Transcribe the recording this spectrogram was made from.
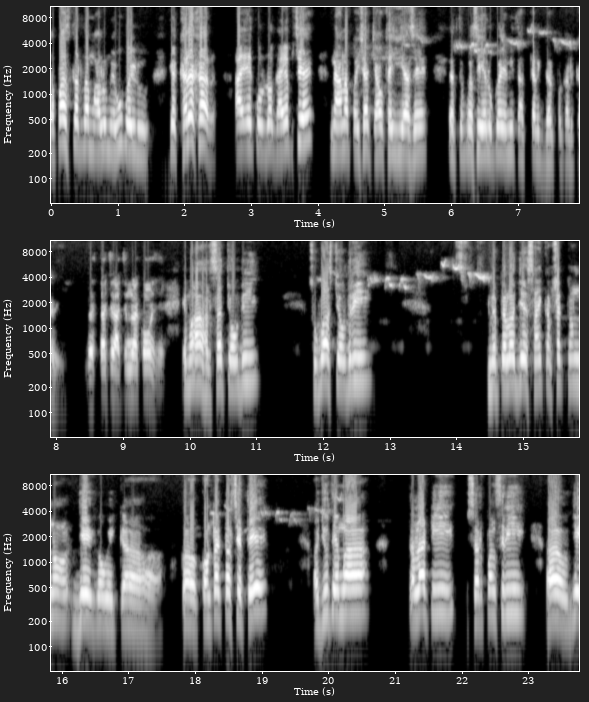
તપાસ કરતાં માલુમ એવું પડ્યું કે ખરેખર આ એક ઓરડો ગાયબ છે ને આના પૈસા ચાવ થઈ ગયા છે. તો પછી એ લોકોએ એની તાત્કાલિક ધરપકડ કરી. ભ્રષ્ટાચાર આચરનાર કોણ છે? એમાં હર્ષદ ચૌધરી સુભાષ ચૌધરી ને પેલો જે સાઈ કન્સ્ટ્રક્શનનો જે કોન્ટ્રાક્ટર છે તે હજુ તેમાં તલાટી સરપંચશ્રી જે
